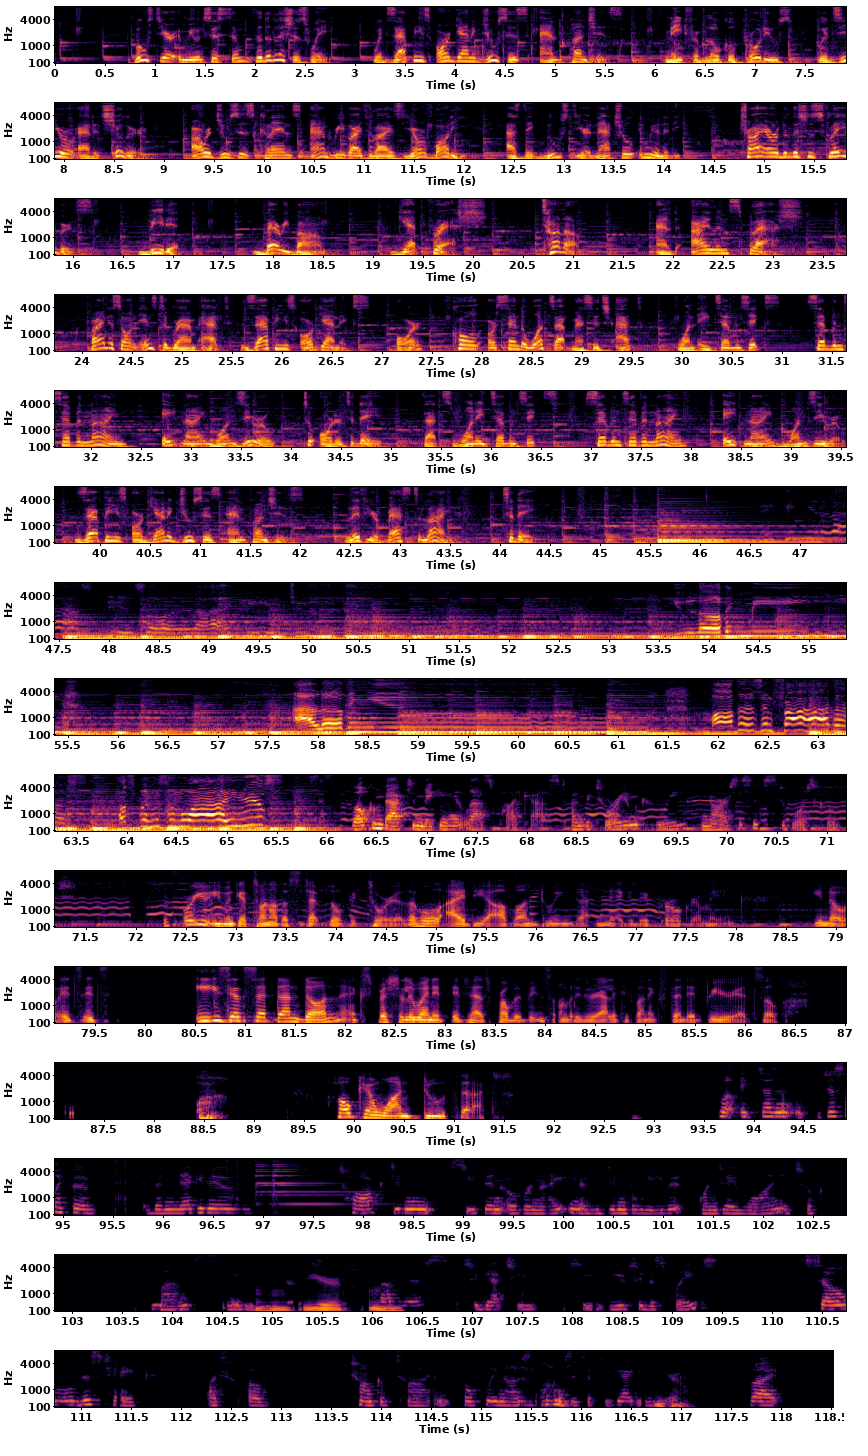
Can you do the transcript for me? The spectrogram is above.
Boost your immune system the delicious way with Zappy's organic juices and punches. Made from local produce with zero added sugar, our juices cleanse and revitalize your body as they boost your natural immunity. Try our delicious flavors Beat It, Berry Bomb, Get Fresh, Ton Up, and Island Splash. Find us on Instagram at Zappy's Organics or call or send a WhatsApp message at 1 779 8910 to order today. That's 1 779 8910. Zappy's Organic Juices and Punches. Live your best life today. Making it last is all I care to do. You loving me, I loving you. Mothers and fathers, husbands and wives. sisters- Welcome back to Making It Last podcast. I'm Victoria McCooey, narcissist divorce coach. Before you even get to another step, though, Victoria, the whole idea of undoing that negative programming, you know, it's it's easier said than done, especially when it, it has probably been somebody's reality for an extended period. So, how can one do that? Well, it doesn't just like the the negative talk didn't seep in overnight. You know, you didn't believe it on day one. It took months, maybe Mhm, years, Years. of mhm. this to get to to you to this place. So will this take a, t- a chunk of time? Hopefully, not as long as it took to get you here. But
